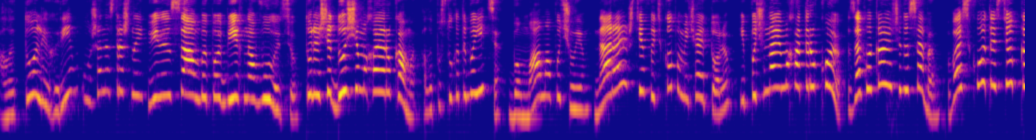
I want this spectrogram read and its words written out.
Але Толі грім уже не страшний. Він і сам би побіг на вулицю. Толя ще дужче махає руками, але постукати боїться, бо мама почує. Нарешті Федько помічає Толю і починає махати рукою, закликаючи до себе. Васько та Стьопка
